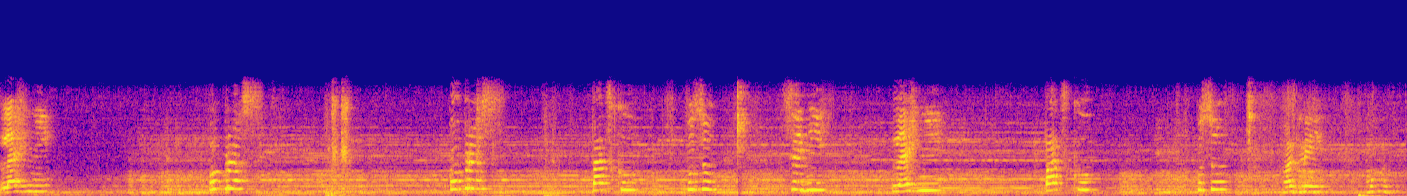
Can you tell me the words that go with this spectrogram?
lehni, popros, popros, packu, pusu, sedni, lehni, packu, pusu, hodný.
